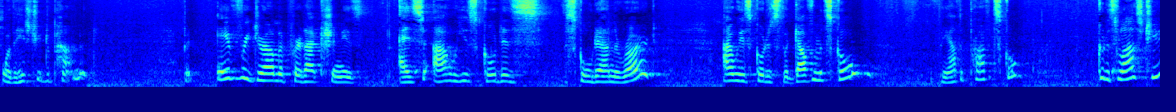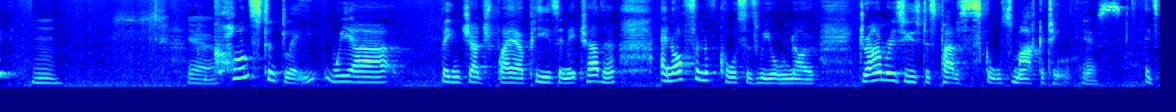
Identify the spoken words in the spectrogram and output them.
or the history department? But every drama production is as are we as good as the school down the road? Are we as good as the government school? The other private school? Good as last year? Hmm. Yeah. Constantly we are being judged by our peers and each other, and often, of course, as we all know, drama is used as part of the school's marketing. Yes. It's,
